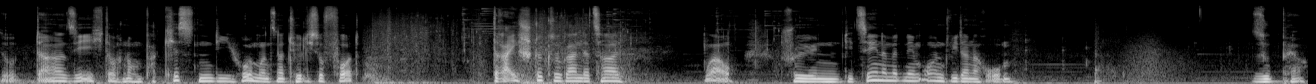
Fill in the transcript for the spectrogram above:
So, da sehe ich doch noch ein paar Kisten. Die holen wir uns natürlich sofort. Drei Stück sogar in der Zahl. Wow. Schön die Zähne mitnehmen und wieder nach oben. Super.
